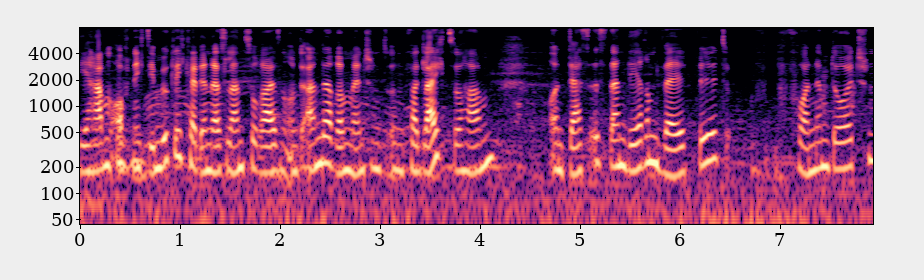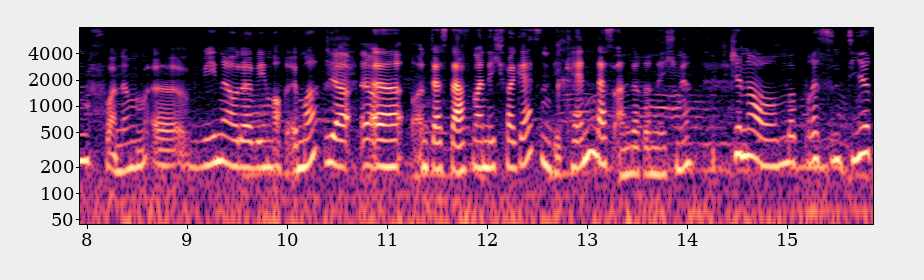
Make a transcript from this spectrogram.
die haben oft nicht die Möglichkeit, in das Land zu reisen und andere Menschen im Vergleich zu haben. Und das ist dann deren Weltbild von einem Deutschen, von einem äh, Wiener oder wem auch immer. Ja, ja. Äh, und das darf man nicht vergessen. Die kennen das andere nicht. Ne? Genau, man präsentiert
